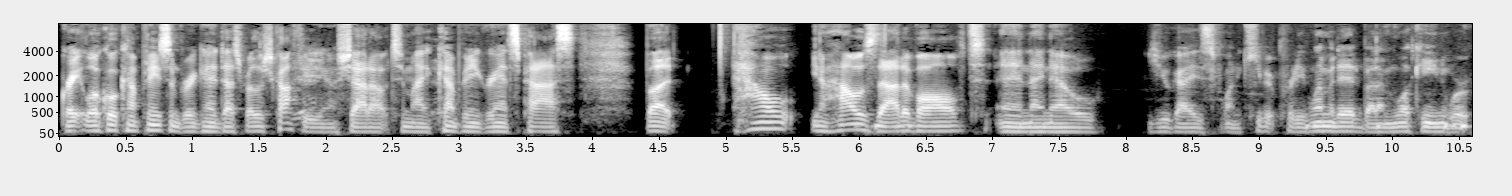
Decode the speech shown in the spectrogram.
great local companies. I'm drinking a Dutch Brothers coffee. You know, shout out to my company, Grants Pass. But how you know how has that evolved? And I know you guys want to keep it pretty limited, but I'm looking, we're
